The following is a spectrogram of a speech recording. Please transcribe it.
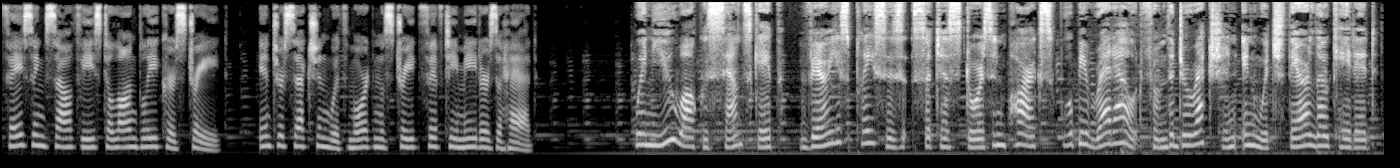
Facing southeast along Bleecker Street. Intersection with Morton Street 50 meters ahead. When you walk with Soundscape, various places such as stores and parks will be read out from the direction in which they are located.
